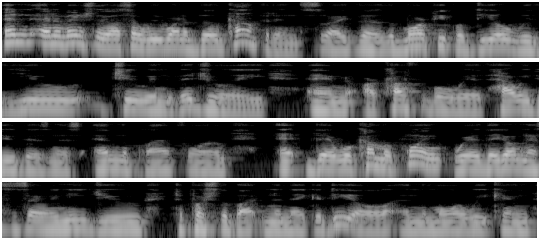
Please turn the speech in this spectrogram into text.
and and eventually, also, we want to build confidence. Right, the the more people deal with you two individually and are comfortable with how we do business and the platform, eh, there will come a point where they don't necessarily need you to push the button and make a deal. And the more we can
